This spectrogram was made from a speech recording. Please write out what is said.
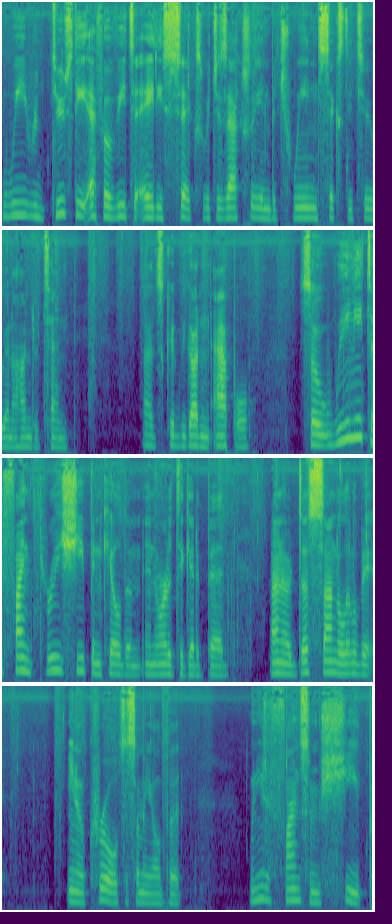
we reduced the FOV to 86, which is actually in between 62 and 110. That's good, we got an apple. So we need to find three sheep and kill them in order to get a bed. I know, it does sound a little bit, you know, cruel to some of y'all, but we need to find some sheep.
